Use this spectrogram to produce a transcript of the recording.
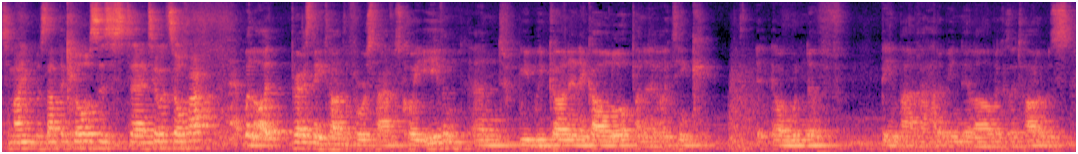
Tonight, was that the closest uh, to it so far? Well, I personally thought the first half was quite even, and we, we'd gone in a goal up, and I, I think it, I wouldn't have been bad if I had been nil all because I thought it was.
